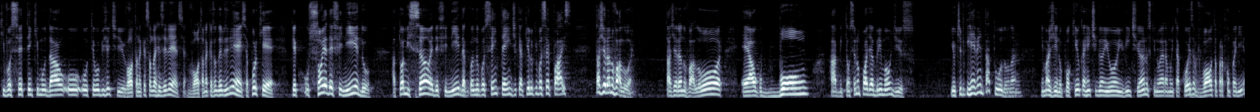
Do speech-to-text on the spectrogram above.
que você tem que mudar o, o teu objetivo. Volta na questão da resiliência. Volta na questão da resiliência. Por quê? Porque o sonho é definido, a tua missão é definida quando você entende que aquilo que você faz está gerando valor. Está gerando valor, é algo bom, sabe? então você não pode abrir mão disso. E eu tive que reinventar tudo, né? Uhum. Imagina, o pouquinho que a gente ganhou em 20 anos, que não era muita coisa, uhum. volta para a companhia,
